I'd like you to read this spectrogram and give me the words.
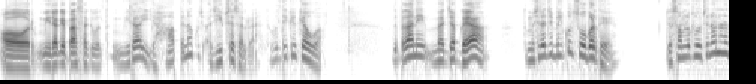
और मीरा के पास आके बोलता, मीरा, यहाँ पे ना कुछ अजीब से चल रहा है। तो बोलती, क्यों, क्या हुआ? तो पता नहीं, मैं जब गया तो मिश्रा जी बिल्कुल सोबर थे। जैसा हम लोग सोचे ना उन्होंने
